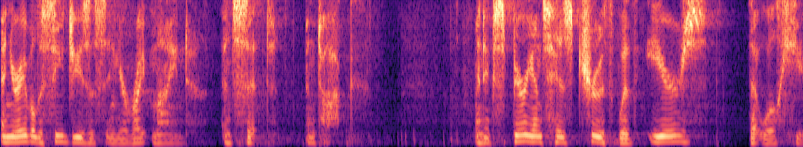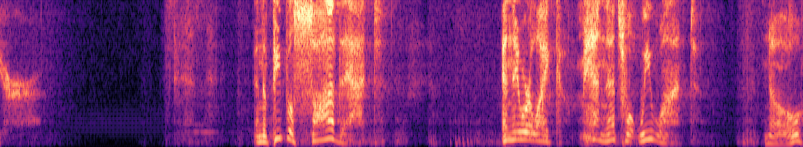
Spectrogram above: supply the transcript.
and you're able to see Jesus in your right mind and sit and talk and experience his truth with ears that will hear. And the people saw that and they were like, man, that's what we want. No.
